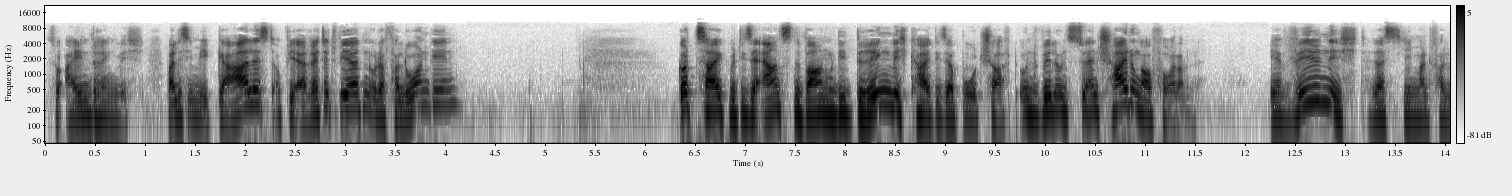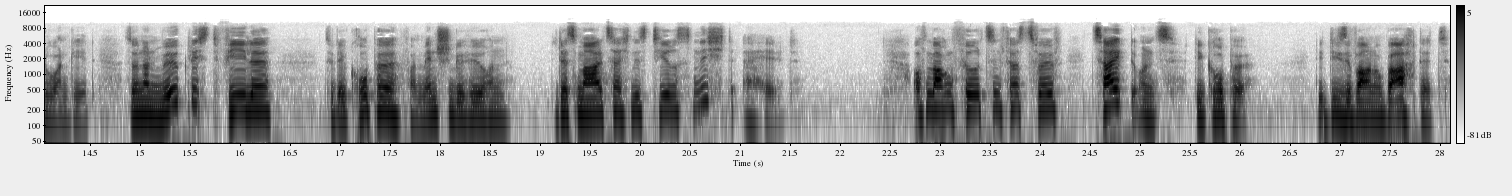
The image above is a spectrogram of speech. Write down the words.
so eindringlich? Weil es ihm egal ist, ob wir errettet werden oder verloren gehen? Gott zeigt mit dieser ernsten Warnung die Dringlichkeit dieser Botschaft und will uns zur Entscheidung auffordern. Er will nicht, dass jemand verloren geht, sondern möglichst viele zu der Gruppe von Menschen gehören, die das Mahlzeichen des Tieres nicht erhält. Offenbarung 14, Vers 12 zeigt uns die Gruppe, die diese Warnung beachtet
